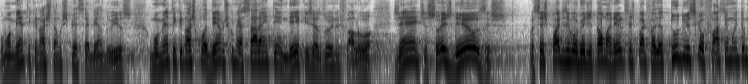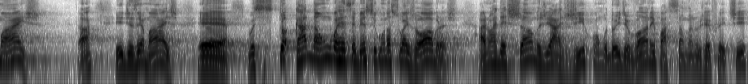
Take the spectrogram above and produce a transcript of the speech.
o momento em que nós estamos percebendo isso, o momento em que nós podemos começar a entender que Jesus nos falou: gente, sois deuses, vocês podem desenvolver de tal maneira que vocês podem fazer tudo isso que eu faço e muito mais. Tá? E dizer mais: é, você, cada um vai receber segundo as suas obras. Aí nós deixamos de agir como doidivana e passamos a nos refletir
